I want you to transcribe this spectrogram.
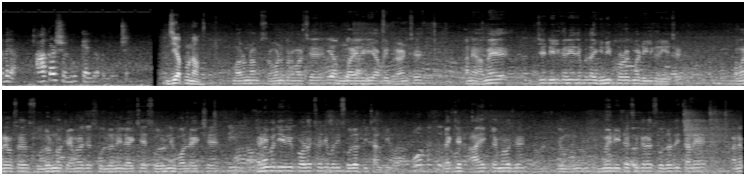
કેમેરા આકર્ષણનું કેન્દ્ર બન્યું છે. જી આપનું નામ? મારું નામ શ્રવણ પરમાર છે. મુંબઈ એલઈડી આપણી બ્રાન્ડ છે. અને અમે જે ડીલ કરીએ છીએ બધા યુનિક પ્રોડક્ટમાં ડીલ કરીએ છીએ. અમારી પાસે સોલરનો કેમેરા છે, સોલરની લાઇટ છે, સોલરની વોલ લાઇટ છે. ઘણી બધી એવી પ્રોડક્ટ છે જે બધી સોલરથી ચાલતી હોય. લાઈક દેટ આ એક કેમેરો છે, જે મુવમેન્ટ ડિટેક્શન કરે સોલરથી ચાલે અને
